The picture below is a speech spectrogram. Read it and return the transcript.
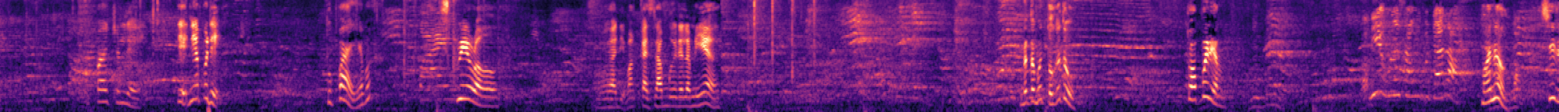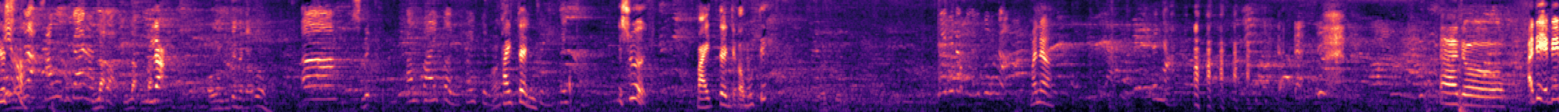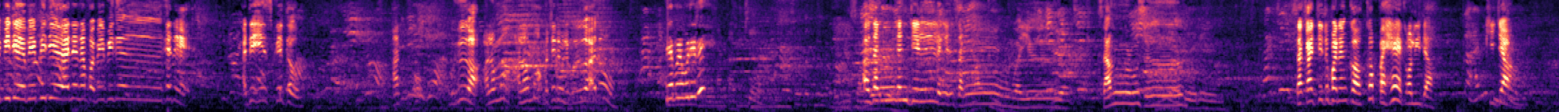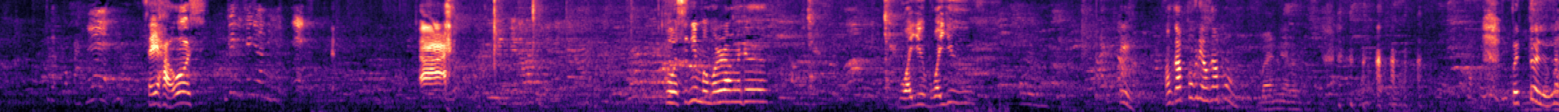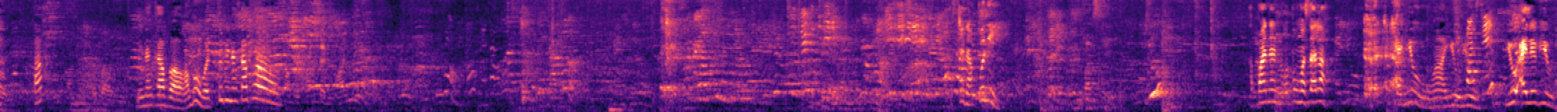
Tupai cerlek. Dek, ni apa dek? Tupai apa? Pai. Squirrel. Oh, adik makan selama dalam ni ya. Betul-betul ke tu? Tu apa dia? Ni ular sawa berdarah. Mana? Serius ular ah? sawa berdarah Ulak, juga. ulak, ulak. Ulak. Orang putih cakap apa? Uh, Snake. um, python. Python. Python. Python. Eh, sure. Python cakap putih. Mana? Aduh. Adik, baby dia, baby dia. Ana nampak baby dia. Kan, adik? Adik Instagram tu. Oh, bergerak. Alamak, alamak. Macam mana boleh bergerak tu? Ni apa nama dia ni? Asang ganjil dengan sang buaya. Sang rusa. Sang kaca tu pandang kau. Kau pahir kau lidah. Kijang. Saya haus. Ah. Oh, sini memerang ada. Buaya, buaya. Eh, orang kampung ni, orang kampung. Banyak lah. Betul lah. Ha? Minangkabau. Minangkabau. Apa betul Minangkabau? Kenapa ni? Apa Nan? Apa masalah? Kayu. Ha, you, you. You, I love you.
